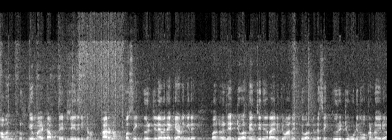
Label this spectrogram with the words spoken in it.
അവൻ കൃത്യമായിട്ട് അപ്ഡേറ്റ് ചെയ്തിരിക്കണം. കാരണം ഇപ്പോൾ സെക്യൂരിറ്റി ലെവലൊക്കെ ആണെങ്കിൽ ഇപ്പോൾ ഒരു നെറ്റ്വർക്ക് എഞ്ചിനീയർ ആയിരിക്കും ആ നെറ്റ്വർക്കിന്റെ സെക്യൂരിറ്റി കൂടി നോക്കേണ്ടി വരിക.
